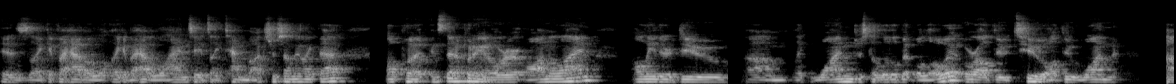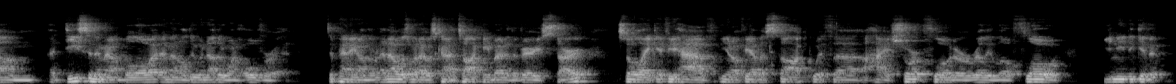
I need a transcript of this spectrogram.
is like if i have a like if i have a line say it's like 10 bucks or something like that i'll put instead of putting an order on the line i'll either do um, like one just a little bit below it or i'll do two. I'll do one um, a decent amount below it and then i'll do another one over it depending on the and that was what i was kind of talking about at the very start so like if you have you know if you have a stock with a, a high short float or a really low float you need to give it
